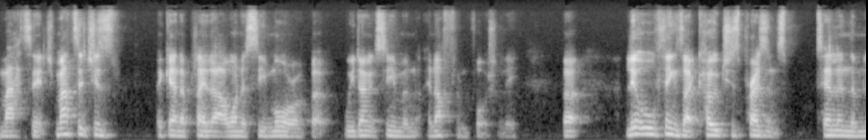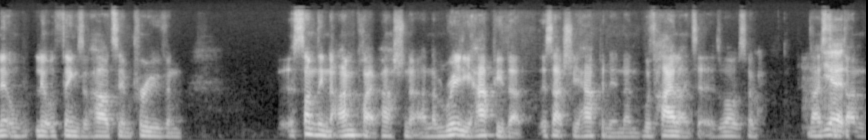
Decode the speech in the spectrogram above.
Matic. Matic is again a player that I want to see more of, but we don't see him enough, unfortunately. But little things like coach's presence, telling them little little things of how to improve, and it's something that I'm quite passionate, and I'm really happy that it's actually happening, and we've highlighted it as well. So nicely yeah, done.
